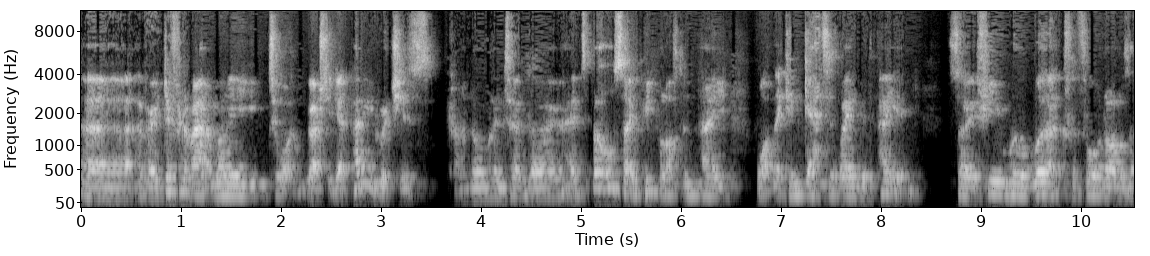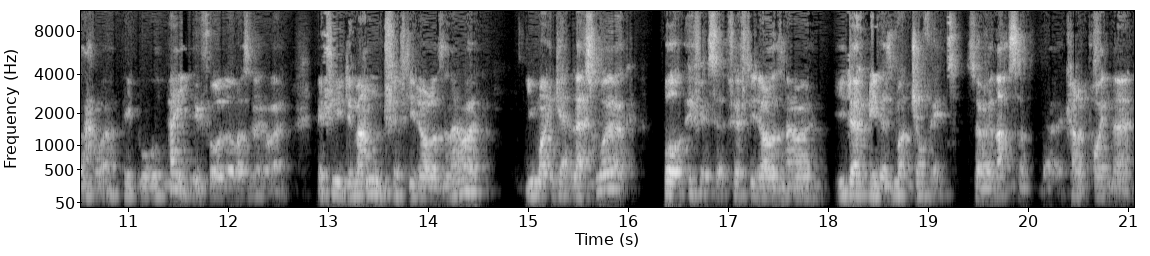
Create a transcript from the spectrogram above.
uh, a very different amount of money to what you actually get paid, which is kind of normal in terms of overheads. But also, people often pay what they can get away with paying. So if you will work for four dollars an hour, people will pay you four dollars an hour. If you demand fifty dollars an hour, you might get less work. But if it's at fifty dollars an hour, you don't need as much of it. So that's a, a kind of point there.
